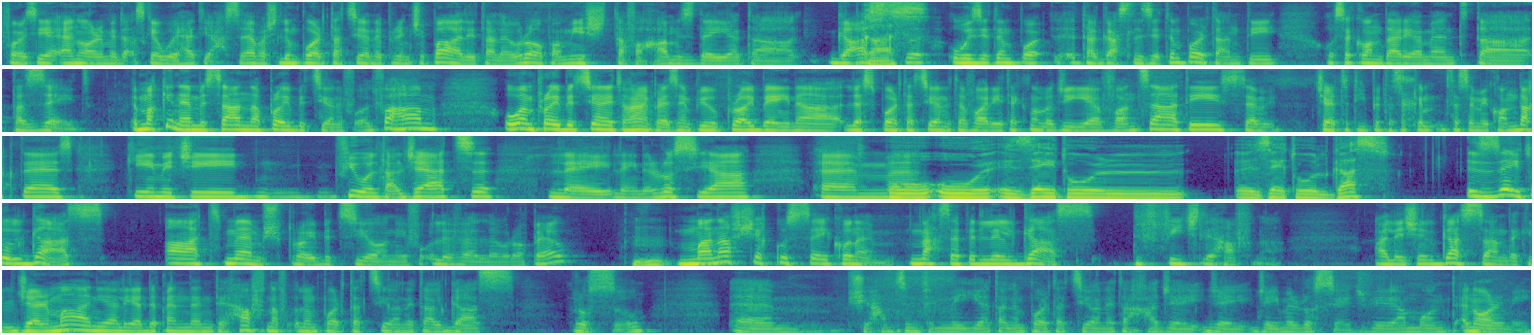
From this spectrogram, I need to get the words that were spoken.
forsi enormi daqs kemm wieħed jaħseb għax l-importazzjoni prinċipali tal-Ewropa mhix ta' faħam iżdejja ta' gas u ta' gas li żied importanti u sekondarjament ta' żejt. Imma kien hemm issa għandna projbizzjoni fuq il-faħam u hemm projbizzjoni toħrajn pereżempju projbejna l-esportazzjoni ta' varji teknoloġiji avvanzati, ċerti tipi ta' semiconductors, kimiċi, fuel tal-ġets lejn ir-Russja. U żejt u l- Iż-żejt u l-gass? Iż-żejt u l-gass għad m'hemmx projbizzjoni fuq livell Ewropew. Ma nafx jekk hux se jkun hemm. Naħseb illi l-gass diffiċli ħafna. Għaliex il-gass għandek il-Ġermanja li hija dipendenti ħafna fuq l-importazzjoni tal-gass Russu. Xi 50 fil-mija tal-importazzjoni tagħha ġej mir-Russja, jiġifieri ammont enormi.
